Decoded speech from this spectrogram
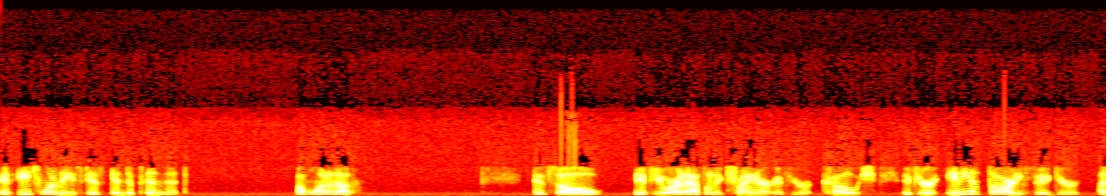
and each one of these is independent of one another. And so, if you are an athletic trainer, if you're a coach, if you're any authority figure, a,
